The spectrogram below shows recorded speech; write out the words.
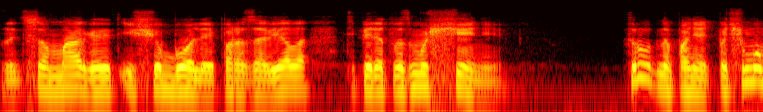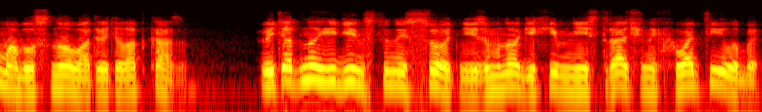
Лицо Маргарет еще более порозовело, теперь от возмущения. Трудно понять, почему Мабл снова ответил отказом. Ведь одной единственной сотни из многих им неистраченных хватило бы,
